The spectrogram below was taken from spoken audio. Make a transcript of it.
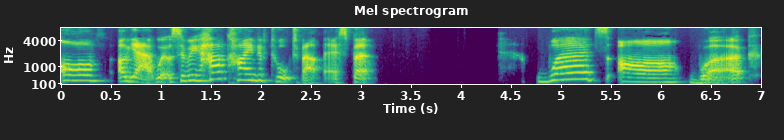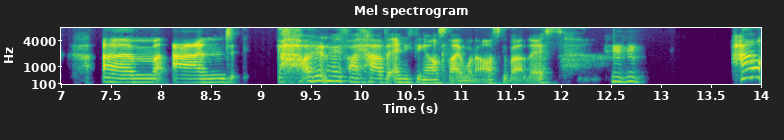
of, oh, yeah. So we have kind of talked about this, but words are work. Um, and I don't know if I have anything else that I want to ask about this. How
